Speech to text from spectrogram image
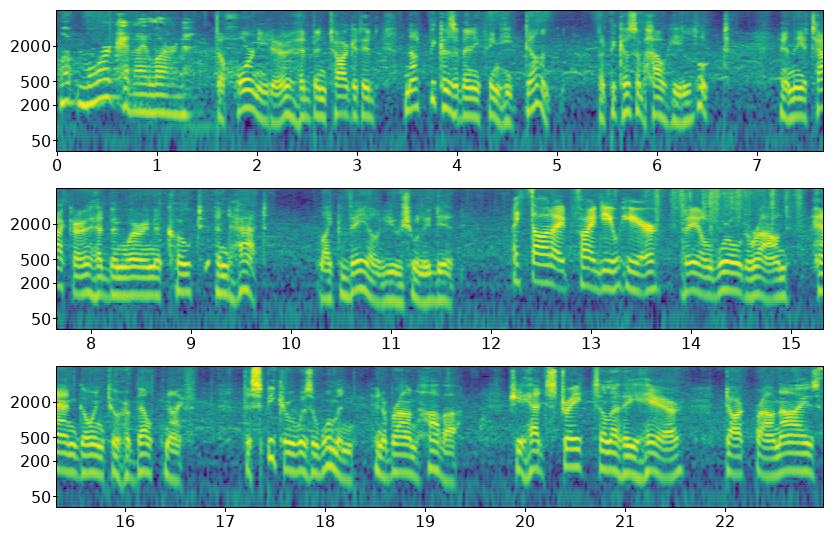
What more can I learn? The Horn Eater had been targeted not because of anything he'd done, but because of how he looked, and the attacker had been wearing a coat and hat, like Veil usually did. I thought I'd find you here. Veil whirled around, hand going to her belt knife. The speaker was a woman in a brown havah. She had straight Alethi hair, dark brown eyes,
